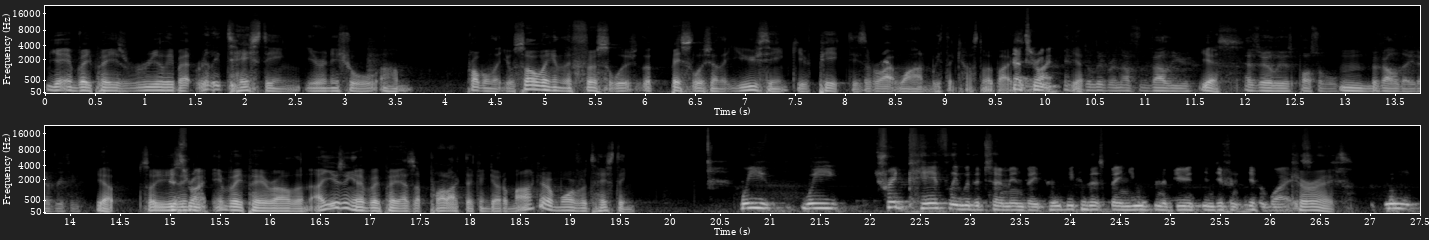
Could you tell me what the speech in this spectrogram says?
your MVP is really about really testing your initial um, problem that you're solving, and the first solution, the best solution that you think you've picked is the right one with the customer base. That's right. And Yep. deliver enough value Yes. as early as possible Mm. to validate everything. Yep. So you're using right. MVP rather than are you using an MVP as a product that can go to market or more of a testing? We we tread carefully with the term MVP because it's been used and abused in different different ways. Correct. We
